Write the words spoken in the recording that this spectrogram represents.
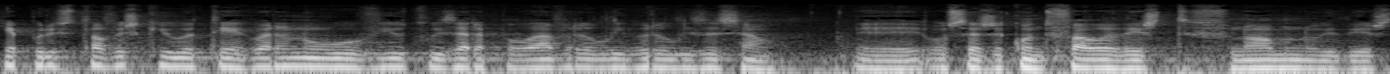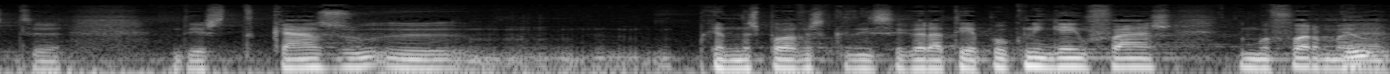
E é por isso, talvez, que eu até agora não ouvi utilizar a palavra liberalização. Eh, ou seja, quando fala deste fenómeno e deste, deste caso, eh, pegando nas palavras que disse agora até há pouco, ninguém o faz de uma forma eu,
